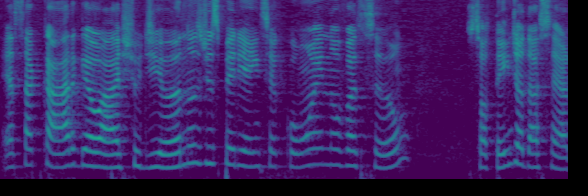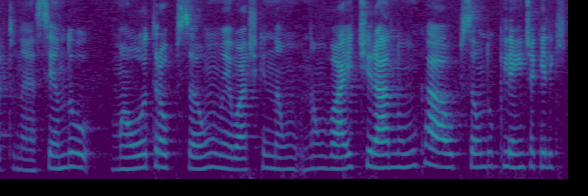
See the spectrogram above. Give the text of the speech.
essa carga, eu acho, de anos de experiência com a inovação, só tende a dar certo, né? Sendo uma outra opção, eu acho que não não vai tirar nunca a opção do cliente aquele que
